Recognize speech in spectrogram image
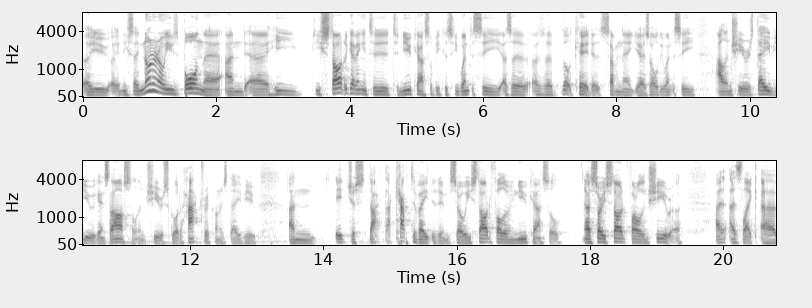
are you?" And he said, "No, no, no. He was born there, and uh, he." He started getting into to Newcastle because he went to see as a as a little kid, at seven eight years old. He went to see Alan Shearer's debut against Arsenal, and Shearer scored a hat trick on his debut, and it just that that captivated him. So he started following Newcastle. Uh, sorry, he started following Shearer as, like uh,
